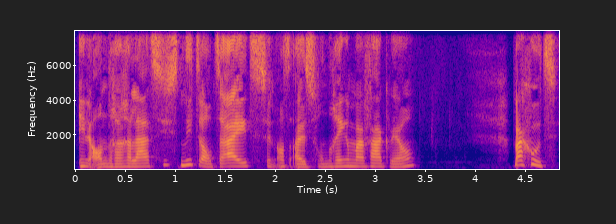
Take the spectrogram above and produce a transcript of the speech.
in andere relaties. Niet altijd, er zijn altijd uitzonderingen, maar vaak wel. Maar goed,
